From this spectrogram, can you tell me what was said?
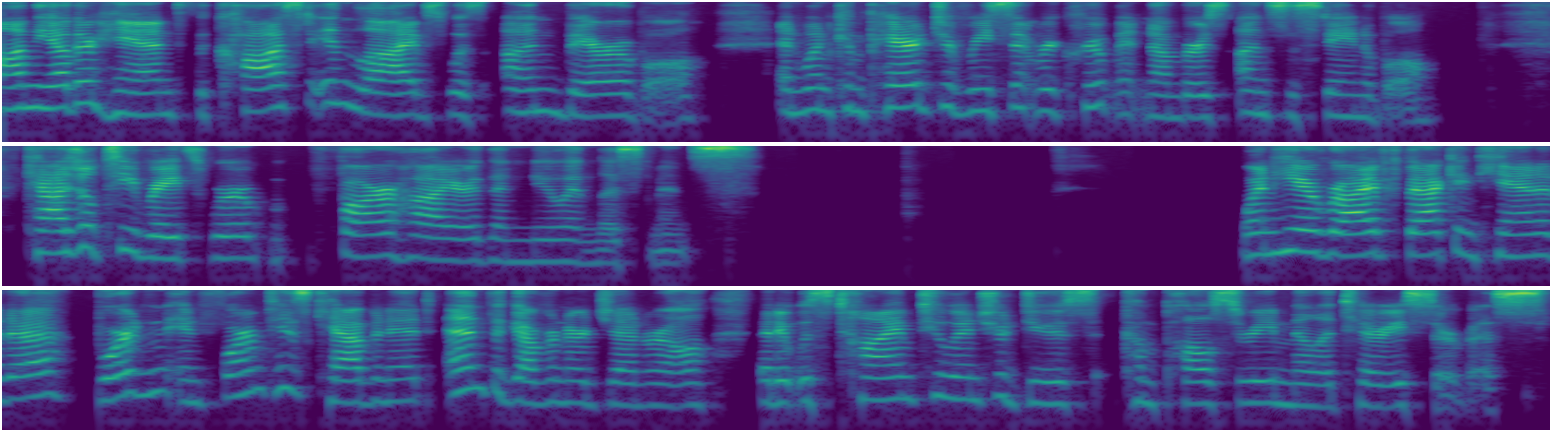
On the other hand, the cost in lives was unbearable, and when compared to recent recruitment numbers, unsustainable. Casualty rates were far higher than new enlistments. When he arrived back in Canada, Borden informed his cabinet and the governor general that it was time to introduce compulsory military service.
